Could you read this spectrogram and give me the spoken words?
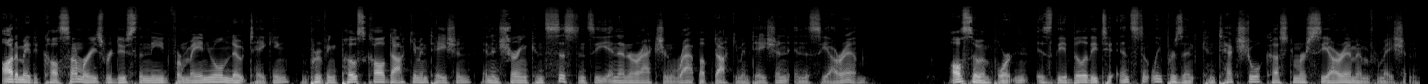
Automated call summaries reduce the need for manual note taking, improving post call documentation and ensuring consistency in interaction wrap up documentation in the CRM. Also important is the ability to instantly present contextual customer CRM information,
